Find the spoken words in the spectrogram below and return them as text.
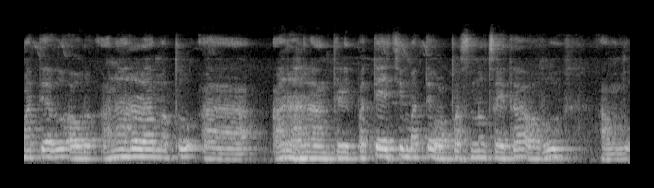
ಮತ್ತೆ ಅದು ಅವರು ಅನರ್ಹ ಮತ್ತು ಅರ್ಹರ ಅಂತೇಳಿ ಪತ್ತೆ ಹಚ್ಚಿ ಮತ್ತೆ ವಾಪಸ್ಸನ್ನು ಸಹಿತ ಅವರು ಆ ಒಂದು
